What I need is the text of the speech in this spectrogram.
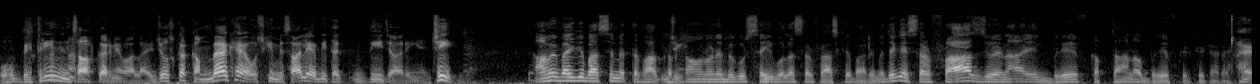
वो बेहतरीन इंसाफ करने वाला है। जो उसका कमबैक है उसकी मिसालें अभी तक दी जा रही हैं। जी। आमिर भाई की बात से मैं इतफाक करता हूँ। उन्होंने बिल्कुल सही बोला सरफराज के बारे में। देखिए सरफराज जो है ना एक ब्रेव कप्तान और ब्रेव क्रिकेटर है। है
